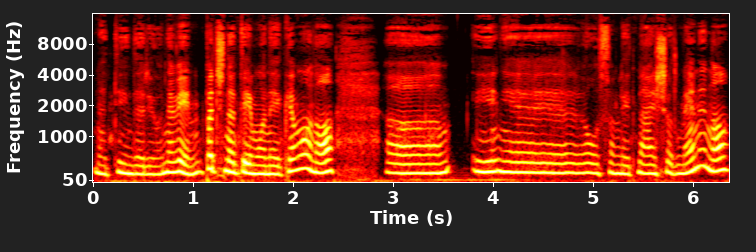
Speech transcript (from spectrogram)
na Tinderju, ne vem, pač na temu nekemu, no, um, in je 8 let mlajša od mene, no.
